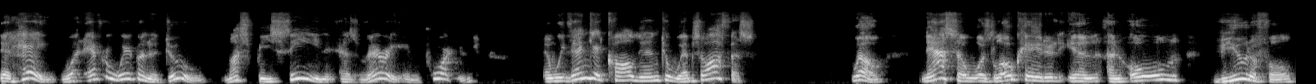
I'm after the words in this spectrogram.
that, hey, whatever we're going to do must be seen as very important. And we then get called into Webb's office. Well, NASA was located in an old beautiful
